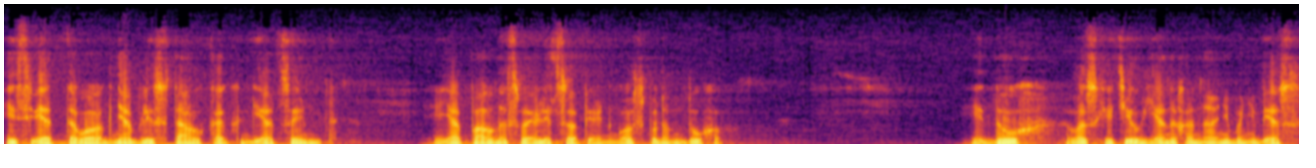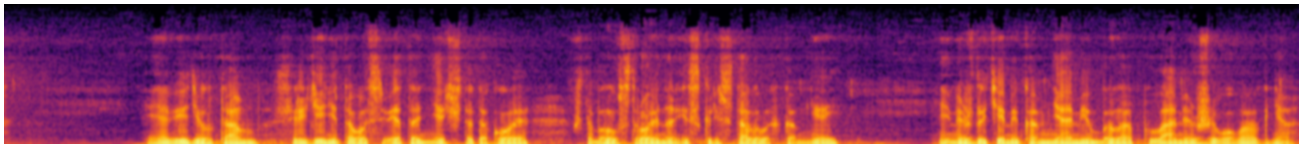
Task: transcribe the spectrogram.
и свет того огня блистал, как гиацинт, и я пал на свое лицо перед Господом Духов. И Дух восхитил Еноха на небо небес, и я видел там, в середине того света, нечто такое, что было устроено из кристалловых камней, и между теми камнями было пламя живого огня.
